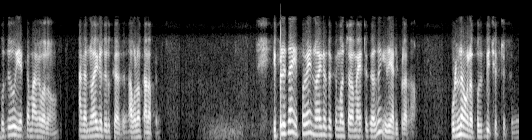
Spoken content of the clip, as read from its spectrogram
புது இயக்கமாக வரும். அங்க நோய்கள் இருக்காது. அவ்வளவு காணப்படும் இப்படிதான் இப்பவே நோய்கள் இருக்கும்போது சுகமாயிட்டு இருக்கிறது இதே அடிப்படை தான் உள்ள அவங்கள புதுப்பிச்சுட்டு இருக்குது.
